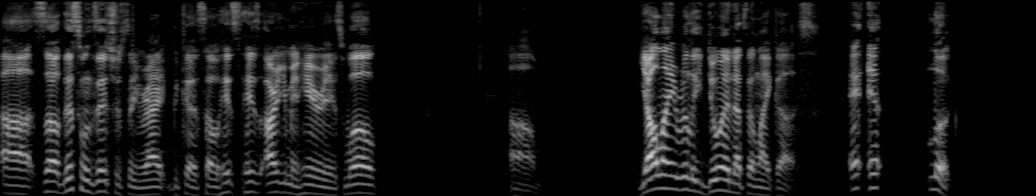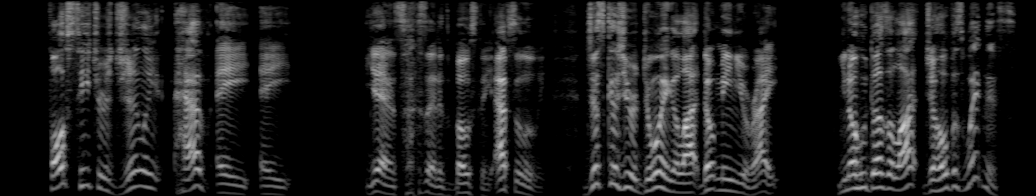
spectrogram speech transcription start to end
Uh, so this one's interesting, right? Because so his his argument here is, well, um, y'all ain't really doing nothing like us. And, and look, false teachers generally have a a yeah, so I said it's boasting. Absolutely. Just because you're doing a lot don't mean you're right. You know who does a lot? Jehovah's Witness.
